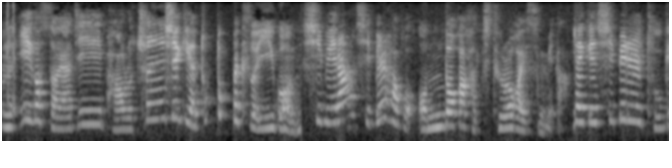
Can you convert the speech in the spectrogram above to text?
오늘 이거 써야지 바로 춘식이의 톡톡 흑백서 2권 10이랑 11하고 언더가 같이 들어가 있습니다. 3개 11 2개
